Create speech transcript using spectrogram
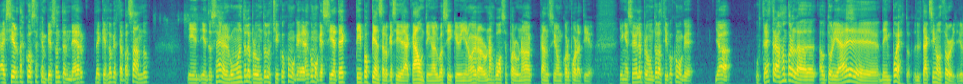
hay ciertas cosas que empiezo a entender de qué es lo que está pasando. Y, y, entonces en algún momento le pregunto a los chicos como que eran como que siete tipos, piensa lo que sí, de accounting, algo así, que vinieron a grabar unas voces para una canción corporativa. Y en eso yo le pregunto a los tipos como que, ya, ustedes trabajan para la autoridad de, de impuestos, el Taxing Authority. Yo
